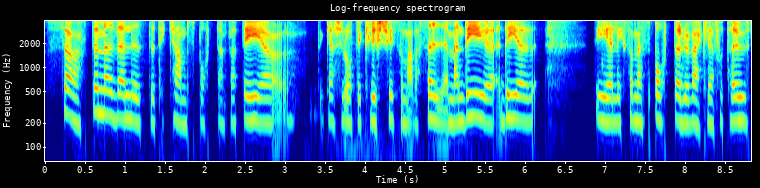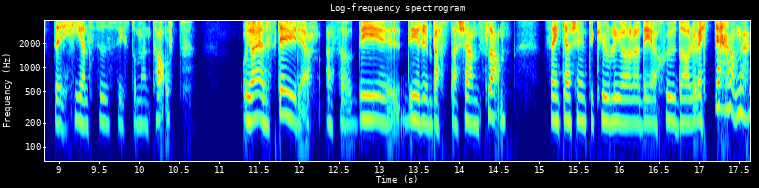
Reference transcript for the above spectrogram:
sökte mig väl lite till kampsporten för att det är, det kanske låter klyschigt som alla säger, men det är, det är, det är liksom en sport där du verkligen får ta ut dig helt fysiskt och mentalt. Och jag älskar ju det. Alltså, det, det är den bästa känslan. Sen kanske det inte är kul att göra det sju dagar i veckan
